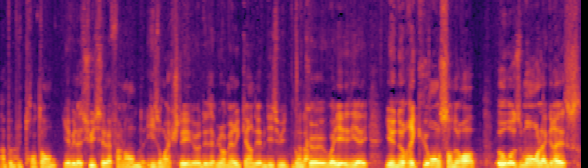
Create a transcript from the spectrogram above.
un peu plus de 30 ans, il y avait la Suisse et la Finlande, ils ont acheté euh, des avions américains, des F-18. Donc vous voyez, il y, a, il y, a, une récurrence en Europe. Heureusement, la Grèce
